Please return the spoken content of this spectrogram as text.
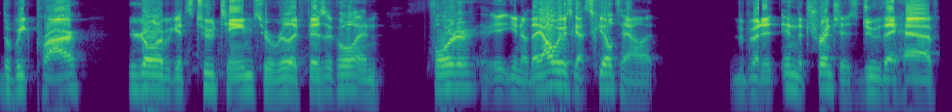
the week prior, you're going up against two teams who are really physical, and Florida, it- you know, they always got skill talent, but it, in the trenches, do they have?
